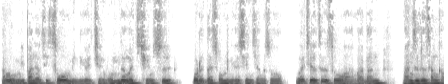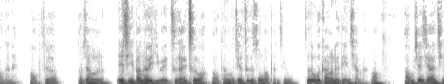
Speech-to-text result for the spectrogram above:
当我们一般要去说明一个诠，我们认为诠释或者在说明一个现象的时候，我也觉得这个说法还蛮蛮值得参考的呢。哦，就好像也许一般会以为直来直往哦，但是我觉得这个说法本身，这是我刚刚的联想了。哦，好，我们接下来请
